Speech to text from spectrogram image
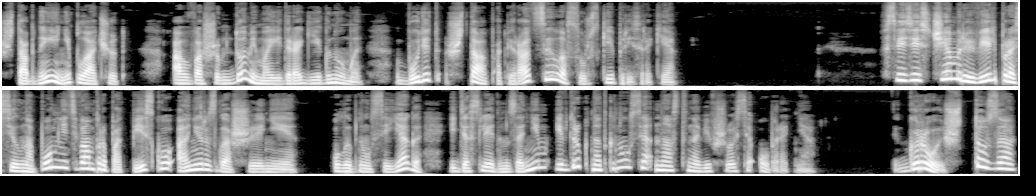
«Штабные не плачут, а в вашем доме, мои дорогие гномы, будет штаб операции «Ласурские призраки». В связи с чем Рювель просил напомнить вам про подписку о неразглашении. Улыбнулся Яга, идя следом за ним, и вдруг наткнулся на остановившегося оборотня. «Грой, что за...»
